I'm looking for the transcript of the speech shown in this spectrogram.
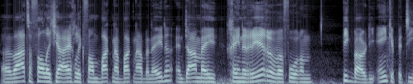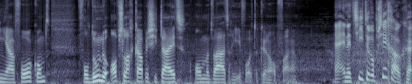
watervalletje eigenlijk van bak naar bak naar beneden. En daarmee genereren we voor een piekbui die één keer per tien jaar voorkomt, voldoende opslagcapaciteit om het water hiervoor te kunnen opvangen. Ja, en het ziet er op zich ook eh,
